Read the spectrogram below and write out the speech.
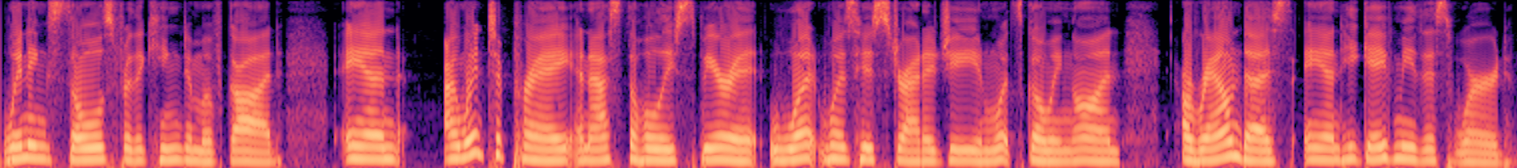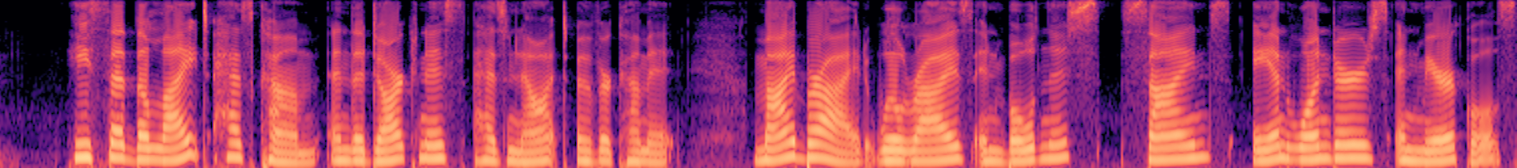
winning souls for the kingdom of God. And I went to pray and asked the Holy Spirit what was his strategy and what's going on around us. And he gave me this word. He said, The light has come, and the darkness has not overcome it. My bride will rise in boldness, signs, and wonders and miracles,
